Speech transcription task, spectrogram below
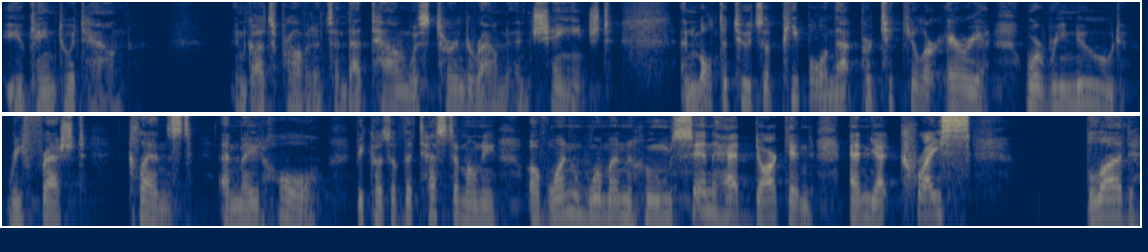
you came to a town in God's providence, and that town was turned around and changed. And multitudes of people in that particular area were renewed, refreshed, cleansed, and made whole because of the testimony of one woman whom sin had darkened, and yet Christ's blood,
